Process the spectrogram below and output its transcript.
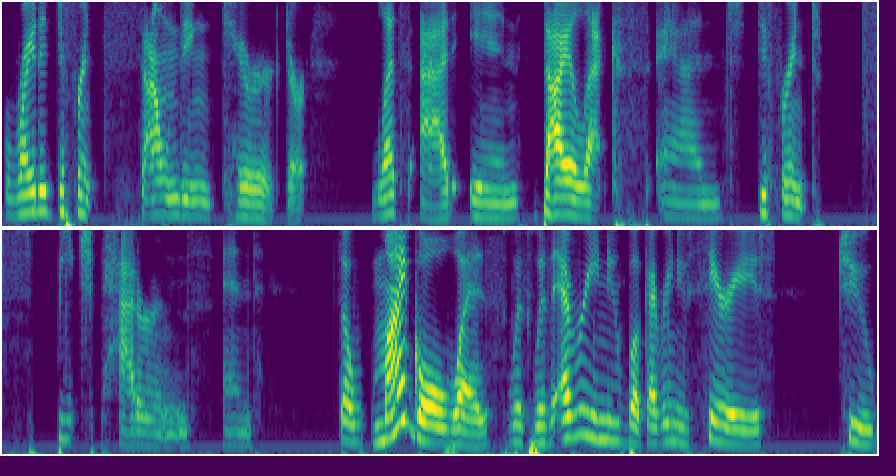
write a different sounding character. Let's add in dialects and different speech patterns and so my goal was was with every new book, every new series to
